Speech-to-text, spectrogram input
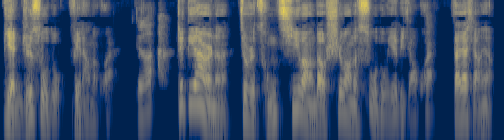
贬值速度非常的快。得，这第二呢，就是从期望到失望的速度也比较快。大家想想，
